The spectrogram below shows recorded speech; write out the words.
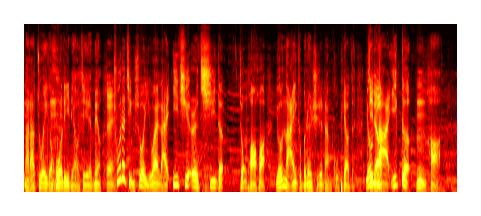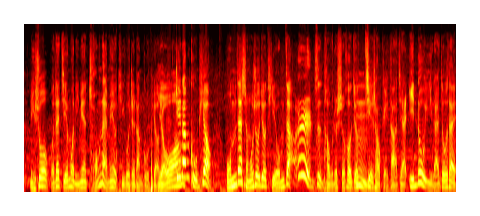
把它做一个获利了结，有 没有？对。除了景硕以外，来一七二七的中华化，有哪一个不认识这张股票的？有哪一个？嗯，哈，你说我在节目里面从来没有提过这张股票，有啊，这张股票。我们在什么时候就提了？我们在二字头的时候就介绍给大家，嗯、一路以来都在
